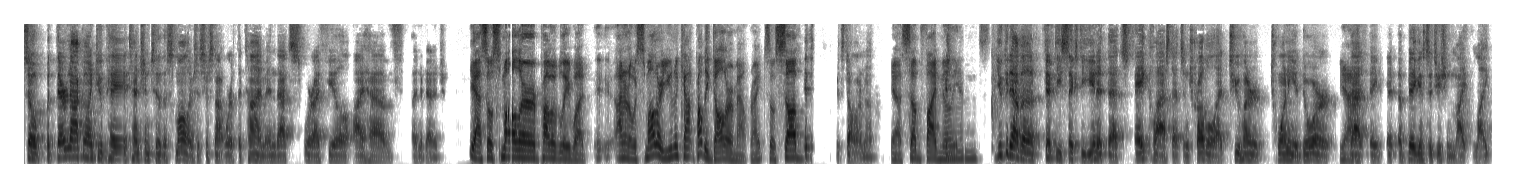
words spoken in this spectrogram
so, but they're not going to pay attention to the smallers. It's just not worth the time, and that's where I feel I have an advantage. Yeah, so smaller, probably what I don't know, a smaller unit count, probably dollar amount, right? So sub, It's dollar amount. yeah, sub five million. You could have a 50, 60 unit that's A class that's in trouble at 220 a door Yeah. that a, a big institution might like.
